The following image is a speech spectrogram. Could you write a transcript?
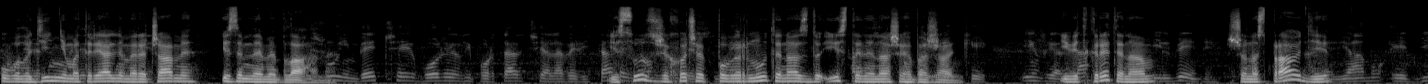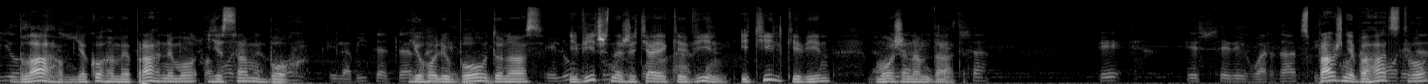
у володінні матеріальними речами і земними благами. Ісус же хоче повернути нас до істини наших бажань і відкрити нам, що насправді благом, якого ми прагнемо, є сам Бог, Його любов до нас і вічне життя, яке. Він, і тільки Він може нам дати. Справжнє багатство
